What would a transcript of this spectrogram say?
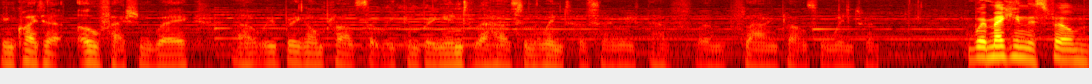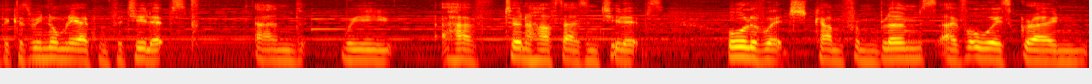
in quite an old-fashioned way, uh, we bring on plants that we can bring into the house in the winter. So we have um, flowering plants for winter. We're making this film because we normally open for tulips, and we have two and a half thousand tulips, all of which come from Bloms. I've always grown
